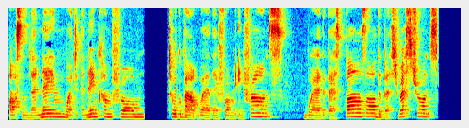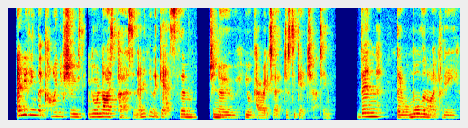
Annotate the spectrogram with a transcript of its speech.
ask them their name, where did their name come from, talk about where they're from in France, where the best bars are, the best restaurants, anything that kind of shows that you're a nice person, anything that gets them to know your character just to get chatting. Then they will more than likely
